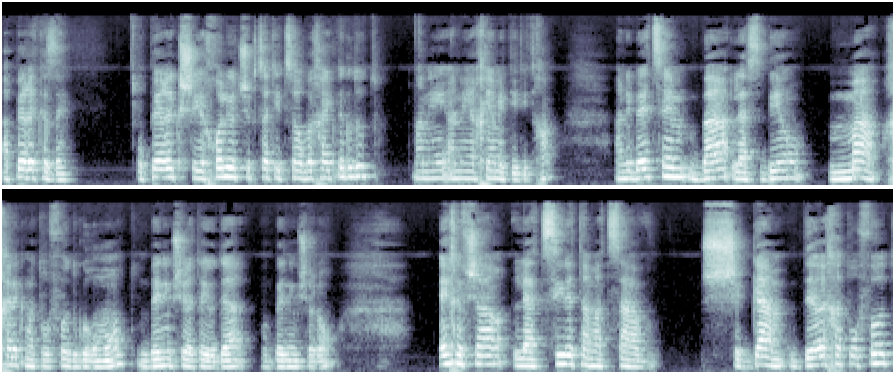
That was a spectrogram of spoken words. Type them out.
הפרק הזה הוא פרק שיכול להיות שקצת ייצור בך התנגדות, אני, אני הכי אמיתית איתך. אני בעצם באה להסביר מה חלק מהתרופות גורמות, בין אם שאתה יודע ובין אם שלא, איך אפשר להציל את המצב שגם דרך התרופות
